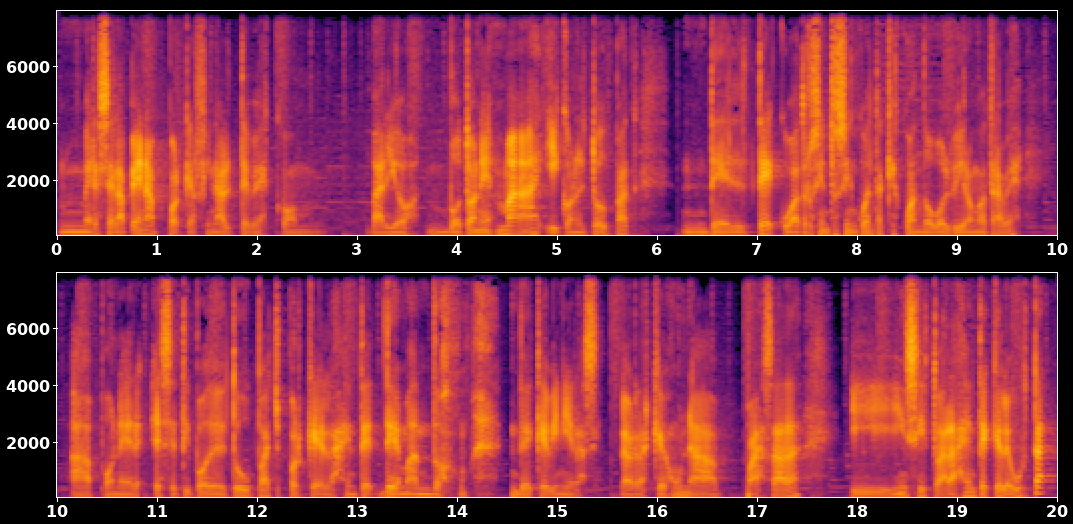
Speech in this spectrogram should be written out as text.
merece la pena porque al final te ves con varios botones más y con el touchpad del T450 que es cuando volvieron otra vez a poner ese tipo de touchpad porque la gente demandó de que viniera así. La verdad es que es una pasada y insisto, a la gente que le gusta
